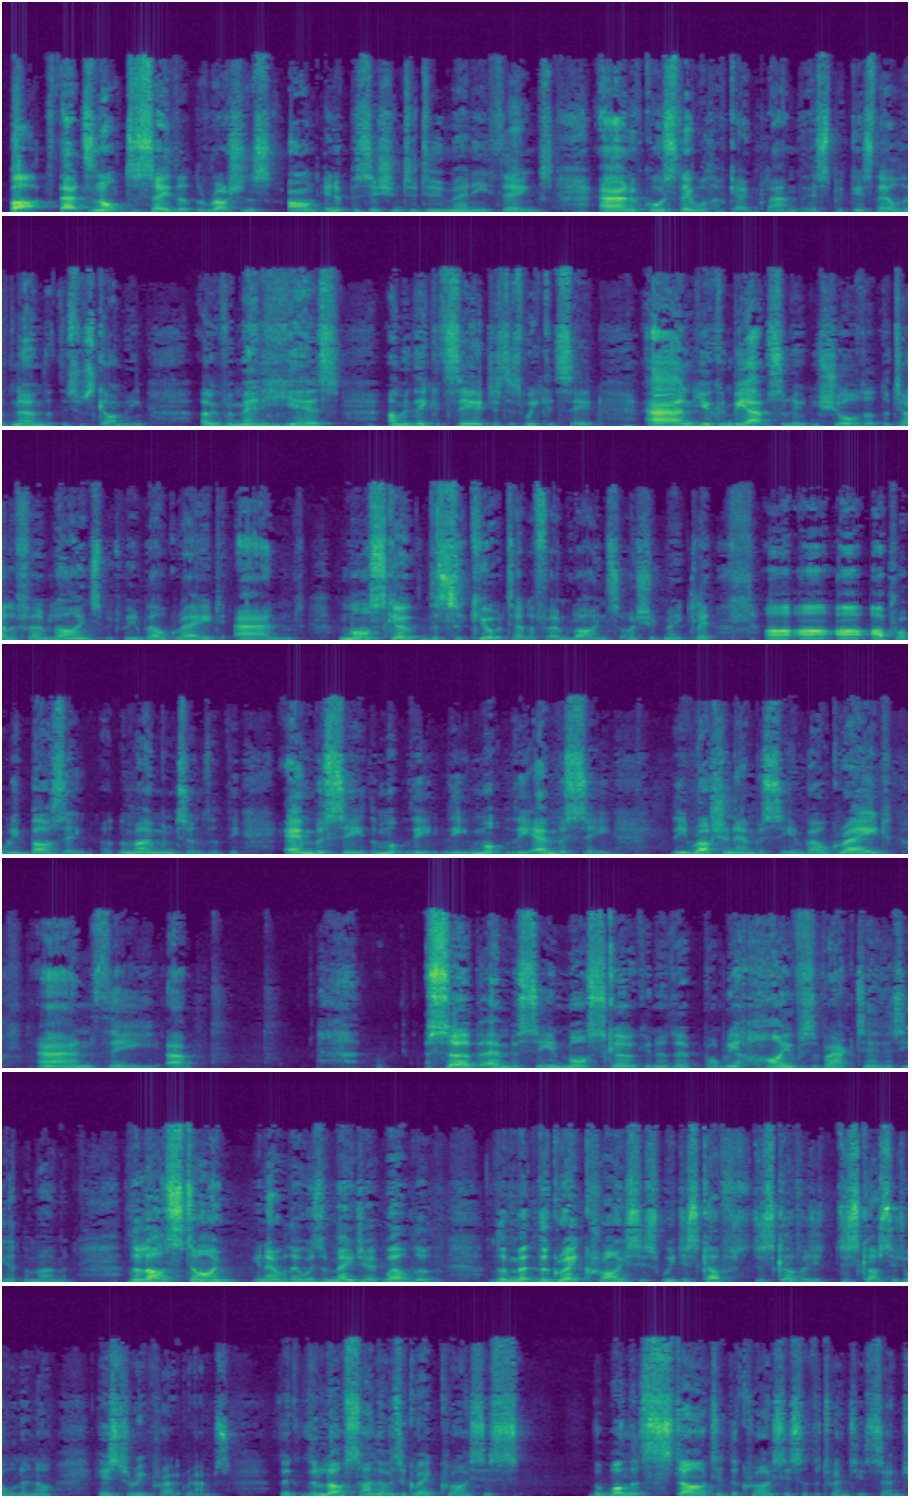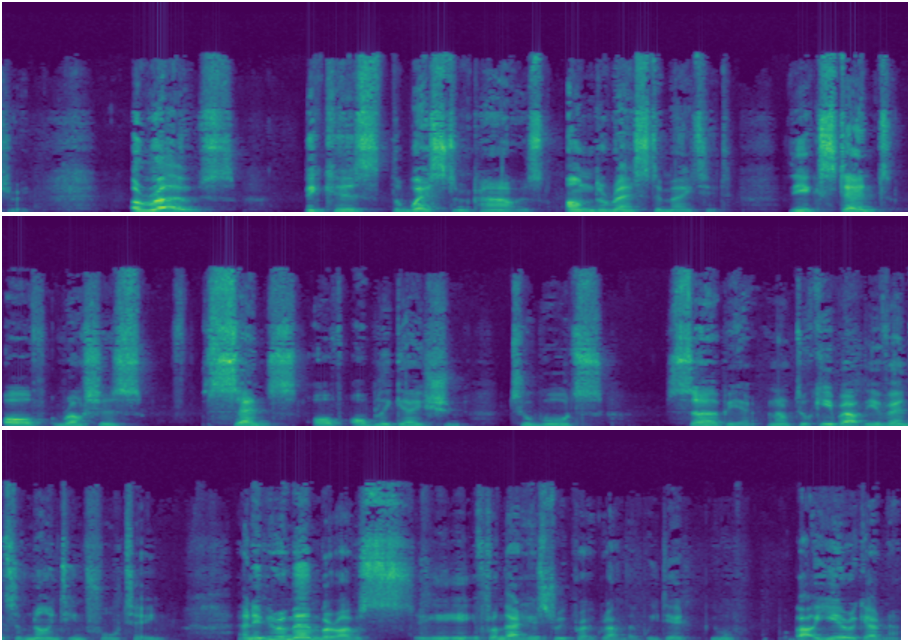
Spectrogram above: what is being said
But that's not to say that the Russians aren't in a position to do many things. And of course, they will have game planned this because they'll have known that this was coming over many years. I mean, they could see it just as we could see it. And you can be absolutely sure that the telephone lines between Belgrade and Moscow, the secure telephone lines, I should make clear, are, are, are, are probably buzzing at the moment, and that the embassy, the, the, the, the embassy, the Russian embassy in Belgrade, and the uh, Serb embassy in Moscow, you know, they're probably hives of activity at the moment. The last time, you know, there was a major, well, the the, the great crisis, we discovered, discovered it, discussed it all in our history programs. The, the last time there was a great crisis, the one that started the crisis of the 20th century, arose because the Western powers underestimated the extent of Russia's sense of obligation towards Serbia. And I'm talking about the events of 1914. And if you remember, I was from that history program that we did about a year ago now.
